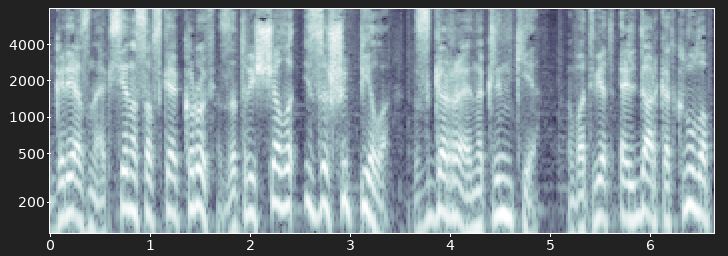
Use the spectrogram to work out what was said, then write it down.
Грязная ксеносовская кровь затрещала и зашипела, сгорая на клинке. В ответ Эльдар ткнула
